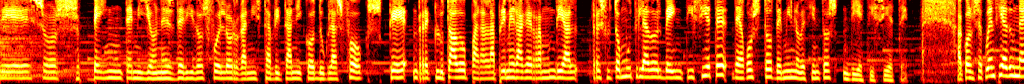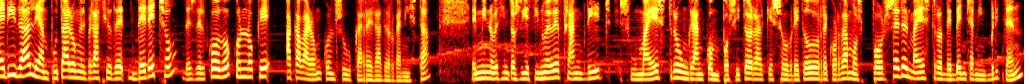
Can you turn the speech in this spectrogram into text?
De esos 20 millones de heridos fue el organista británico Douglas Fox, que, reclutado para la Primera Guerra Mundial, resultó mutilado el 27 de agosto de 1917. A consecuencia de una herida, le amputaron el brazo derecho desde el codo, con lo que acabaron con su carrera de organista. En 1919, Frank Bridge, su maestro, un gran compositor al que sobre todo recordamos por ser el maestro de Benjamin Britten,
